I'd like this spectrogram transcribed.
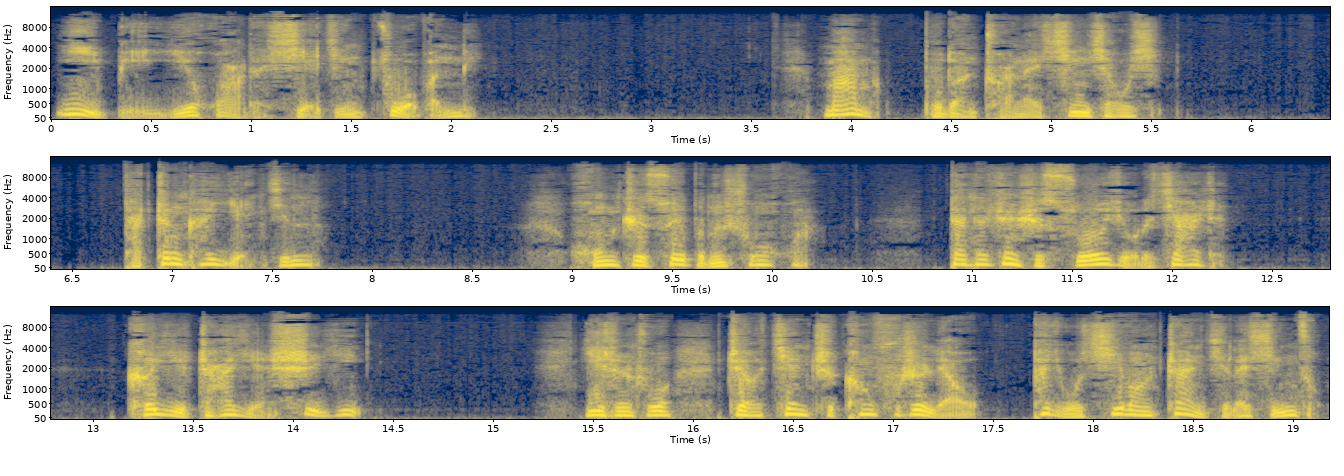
一笔一画的写进作文里。妈妈。不断传来新消息，他睁开眼睛了。洪志虽不能说话，但他认识所有的家人，可以眨眼示意。医生说，只要坚持康复治疗，他有希望站起来行走。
